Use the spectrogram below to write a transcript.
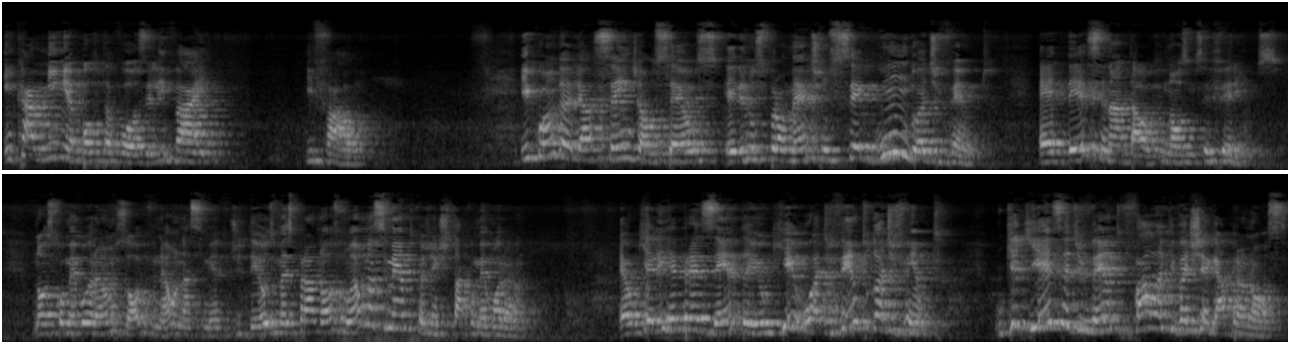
encaminha porta-voz, ele vai e fala. E quando ele ascende aos céus, ele nos promete um segundo advento. É desse Natal que nós nos referimos. Nós comemoramos, óbvio, né, o nascimento de Deus, mas para nós não é o nascimento que a gente está comemorando. É o que ele representa e o que o advento do advento. O que que esse advento fala que vai chegar para nós?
